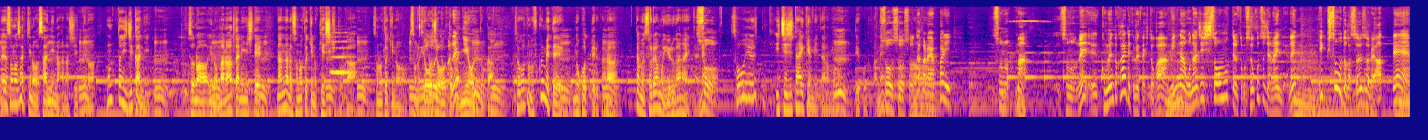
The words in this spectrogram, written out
でそのさっきの3人の話っていうのは本当に直にその目の当たりにして、なんならその時の景色とか、その時のその表情とかうん匂いとか、うん。うん。そういうことも含めて残ってるから、多分それはもう揺るがないんだよね。そそういう一時体験みたいなものっていうことかね。そうそうそう。だからやっぱりそのまあそのねコメント書いてくれた人がみんな同じ思想を持ってるとかそういうことじゃないんだよね。エピソードがそれぞれあって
